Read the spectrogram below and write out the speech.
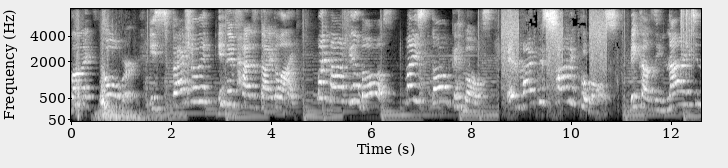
by its cover, especially if it has a title like My Mafia Boss, Stalker Boss, and My Psycho Boss. Because in 99.9%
